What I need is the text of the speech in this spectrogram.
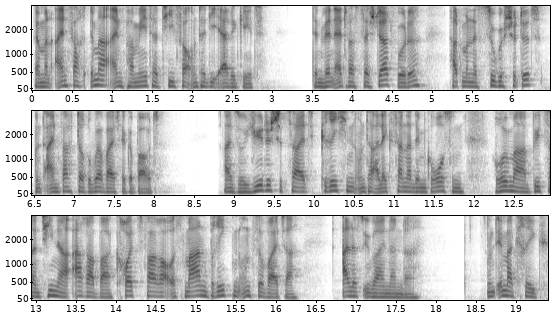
wenn man einfach immer ein paar Meter tiefer unter die Erde geht. Denn wenn etwas zerstört wurde, hat man es zugeschüttet und einfach darüber weitergebaut also jüdische Zeit, Griechen unter Alexander dem Großen, Römer, Byzantiner, Araber, Kreuzfahrer, Osmanen, Briten und so weiter. Alles übereinander. Und immer Krieg,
